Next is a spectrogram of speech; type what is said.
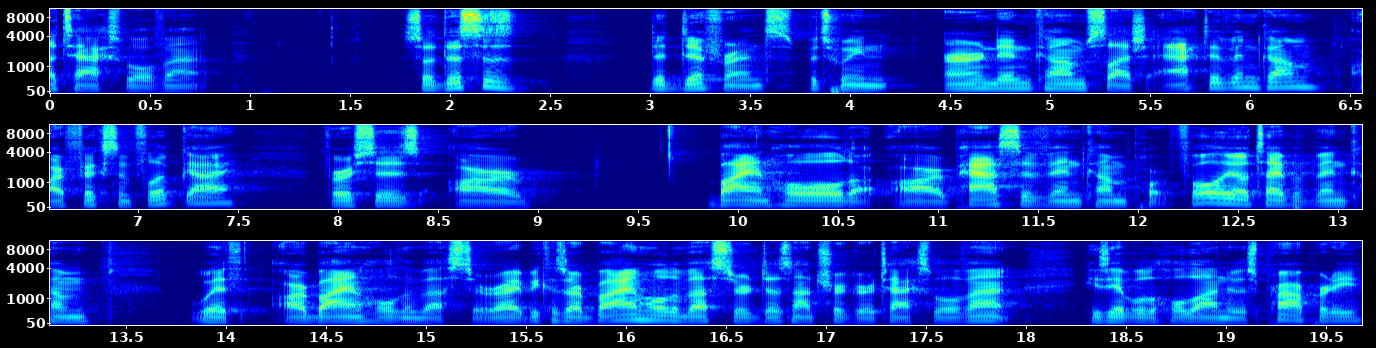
a taxable event. So this is the difference between earned income slash active income, our fix and flip guy, versus our buy and hold, our passive income portfolio type of income with our buy and hold investor, right? Because our buy and hold investor does not trigger a taxable event. He's able to hold on to his property,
